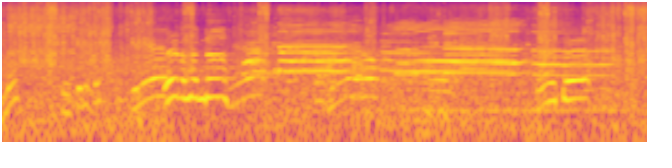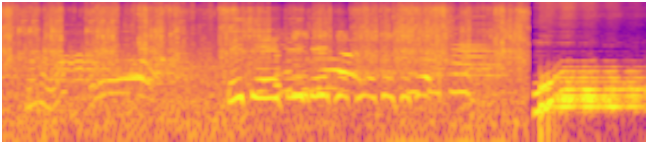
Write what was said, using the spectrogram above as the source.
네, 감사합니다. 감사합니다. 안녕하세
